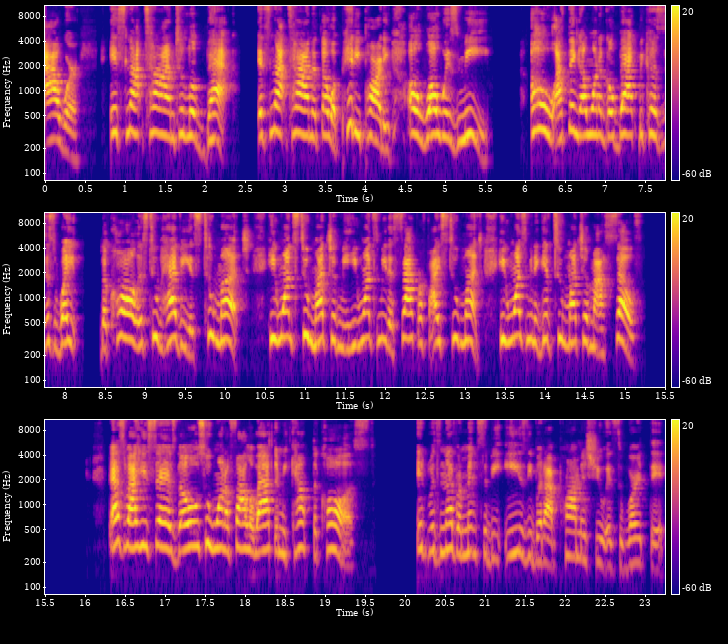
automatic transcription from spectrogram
hour. It's not time to look back. It's not time to throw a pity party. Oh, woe is me. Oh, I think I want to go back because this weight, the call is too heavy. It's too much. He wants too much of me. He wants me to sacrifice too much. He wants me to give too much of myself. That's why he says, Those who want to follow after me count the cost. It was never meant to be easy, but I promise you it's worth it.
